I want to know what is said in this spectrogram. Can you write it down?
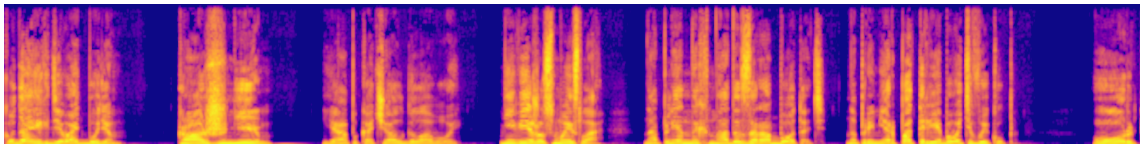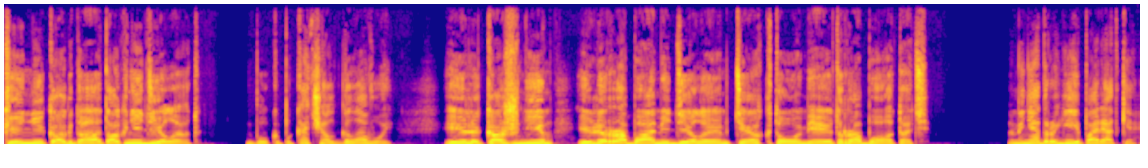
Куда их девать будем?» «Кажним!» Я покачал головой. Не вижу смысла. На пленных надо заработать, например, потребовать выкуп. Орки никогда так не делают. Бука покачал головой. Или кажним, или рабами делаем тех, кто умеет работать. У меня другие порядки,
